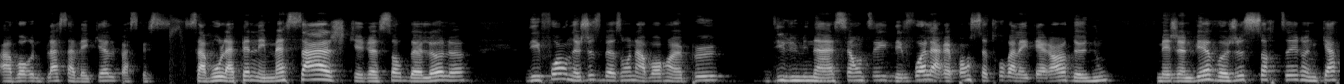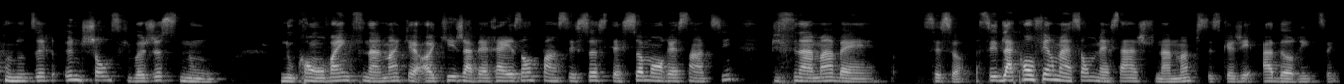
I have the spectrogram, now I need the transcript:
avoir une place avec elle parce que ça vaut la peine. Les messages qui ressortent de là, là des fois, on a juste besoin d'avoir un peu d'illumination. Des fois, la réponse se trouve à l'intérieur de nous, mais Geneviève va juste sortir une carte ou nous dire une chose qui va juste nous, nous convaincre finalement que, OK, j'avais raison de penser ça, c'était ça mon ressenti. Puis finalement, ben c'est ça. C'est de la confirmation de message finalement, puis c'est ce que j'ai adoré. sais.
